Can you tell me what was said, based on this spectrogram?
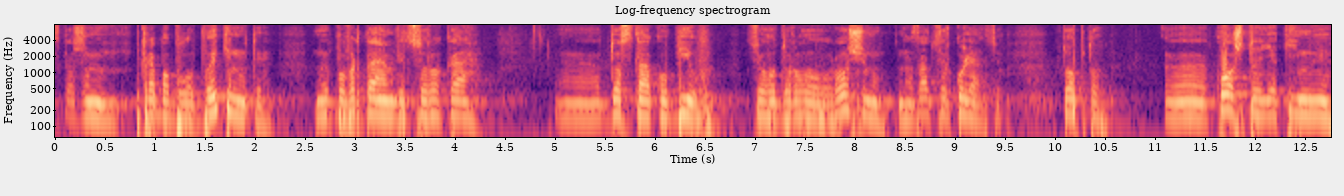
скажімо, треба було б викинути. Ми повертаємо від 40 е, до 100 кубів цього дорогого розчину назад в циркуляцію. Тобто е, кошти, які ми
